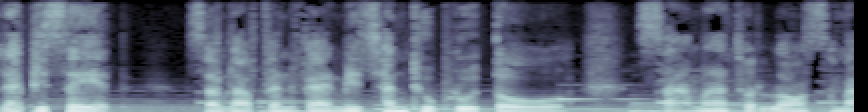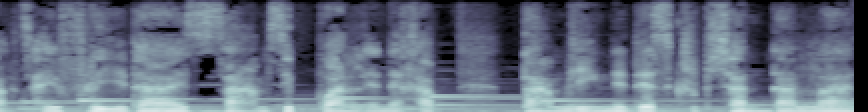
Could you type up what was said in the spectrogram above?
และพิเศษ สำหรับแฟนๆ Mission to Pluto สามารถทดลองสมัครใช้ฟรีได้ 30 วันเลยนะครับ ตามลิงก์ใน description ด้านล่าง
